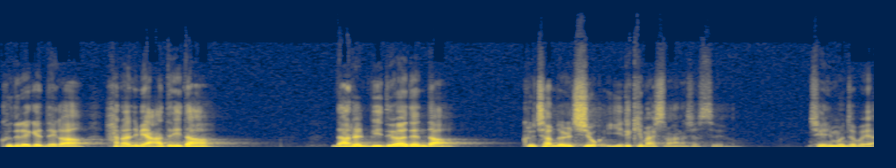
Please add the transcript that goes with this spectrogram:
그들에게 내가 하나님의 아들이다. 나를 믿어야 된다. 그렇지 않으면 널 지옥 이렇게 말씀 안 하셨어요. 제일 먼저 왜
